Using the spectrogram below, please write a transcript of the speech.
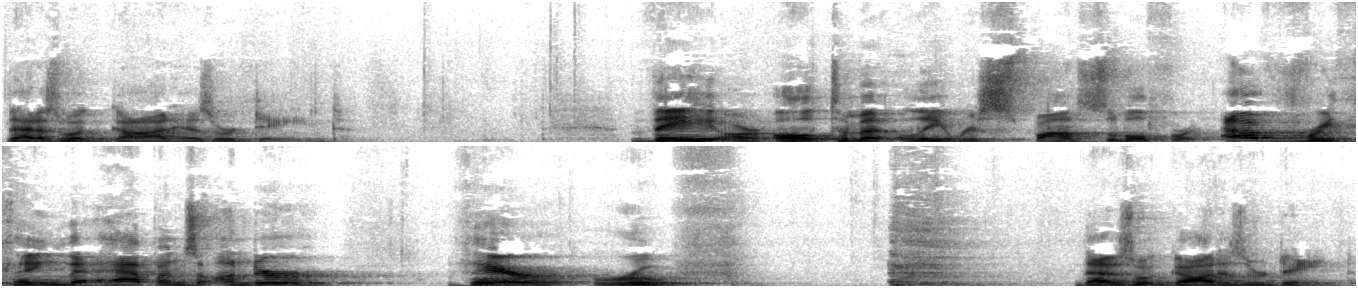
That is what God has ordained. They are ultimately responsible for everything that happens under their roof. That is what God has ordained.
